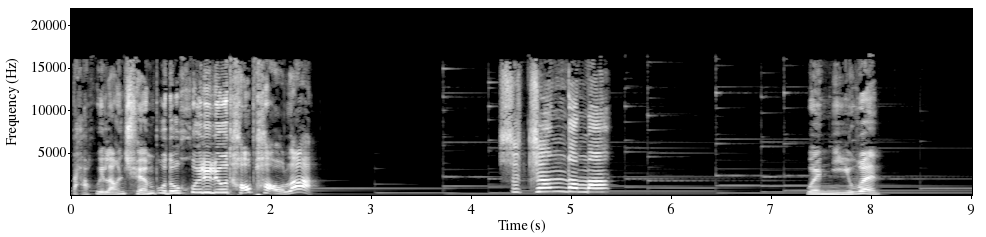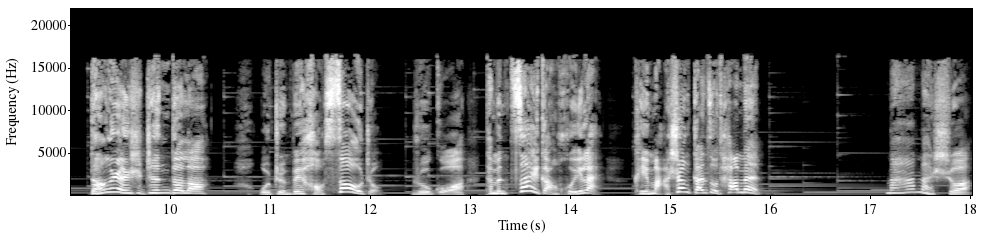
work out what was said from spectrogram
大灰狼全部都灰溜溜逃跑了。”是真的吗？温妮问。“当然是真的了，我准备好扫帚，如果他们再敢回来，可以马上赶走他们。”妈妈说。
